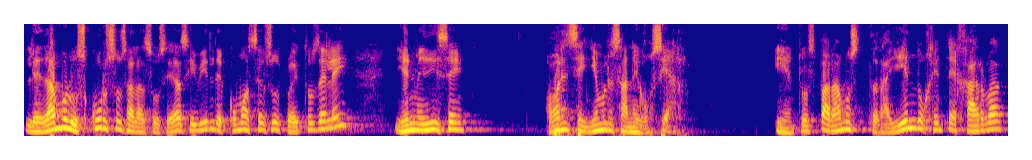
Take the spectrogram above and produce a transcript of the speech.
le damos los cursos a la sociedad civil de cómo hacer sus proyectos de ley, y él me dice, ahora enseñémosles a negociar. Y entonces paramos trayendo gente de Harvard,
